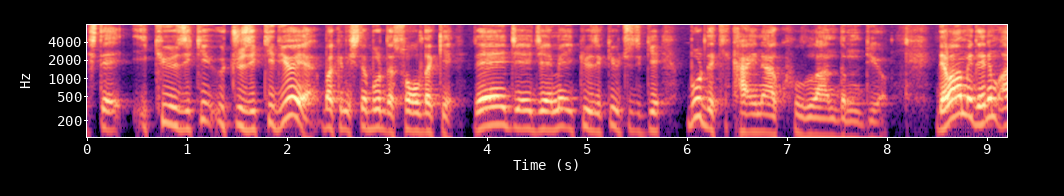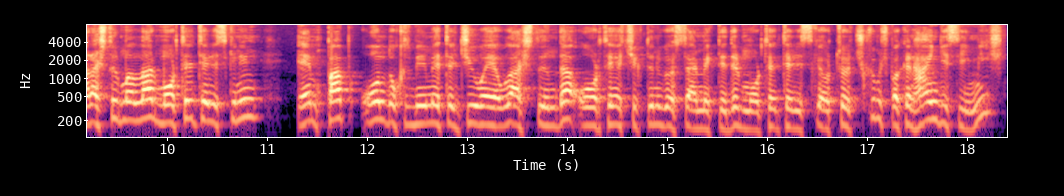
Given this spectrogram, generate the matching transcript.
işte 202 302 diyor ya. Bakın işte burada soldaki RCCM 202 302 buradaki kaynağı kullandım diyor. Devam edelim. Araştırmalar mortalite riskinin MPAP 19 mm civaya ulaştığında ortaya çıktığını göstermektedir. Mortalite riski ortaya çıkmış. Bakın hangisiymiş?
